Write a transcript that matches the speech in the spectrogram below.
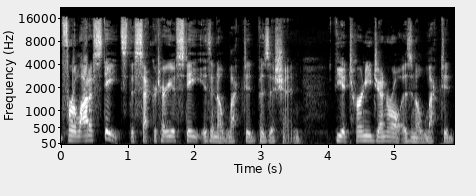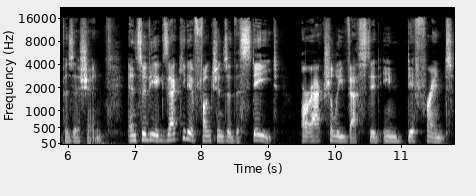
for a lot of states, the Secretary of State is an elected position. The Attorney General is an elected position. And so the executive functions of the state are actually vested in different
